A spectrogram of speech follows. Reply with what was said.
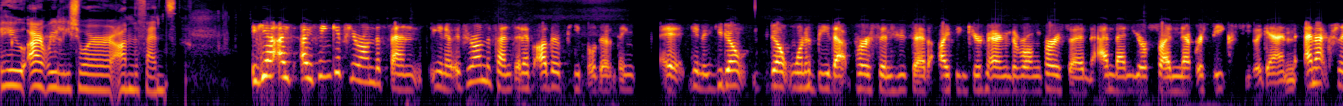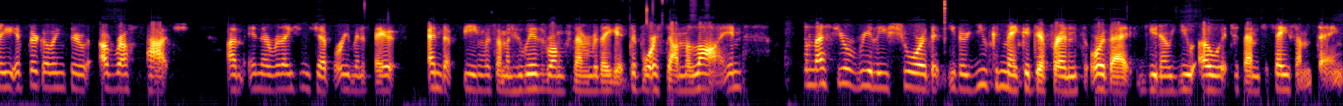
who aren't really sure on the fence? Yeah, I, I think if you're on the fence, you know, if you're on the fence, and if other people don't think, it, you know, you don't you don't want to be that person who said, "I think you're marrying the wrong person," and then your friend never speaks to you again. And actually, if they're going through a rough patch um, in their relationship, or even if they end up being with someone who is wrong for them, or they get divorced down the line, unless you're really sure that either you can make a difference or that you know you owe it to them to say something,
